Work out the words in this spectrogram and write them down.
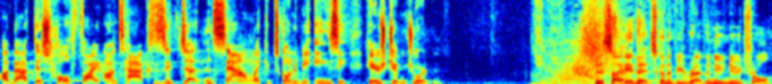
about this whole fight on taxes. It doesn't sound like it's going to be easy. Here's Jim Jordan. This idea that it's going to be revenue neutral,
